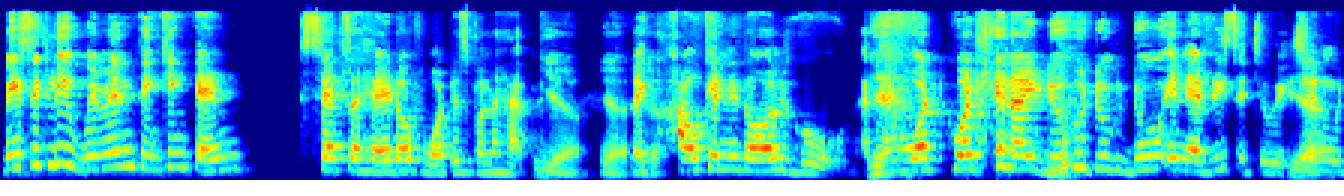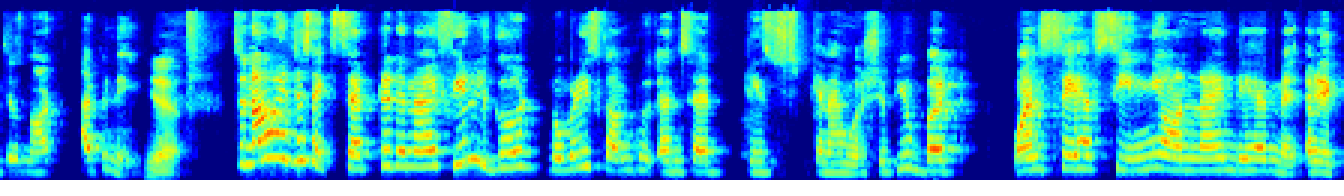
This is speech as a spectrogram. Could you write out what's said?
basically, women thinking ten steps ahead of what is going to happen Yeah, yeah, like yeah. how can it all go and Yeah. then what what can i do to do in every situation Yeah. which is not happening yeah. so now i just accept it and i feel good nobody's come to and said please can i worship you but once they have seen me online they have me- uh, like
